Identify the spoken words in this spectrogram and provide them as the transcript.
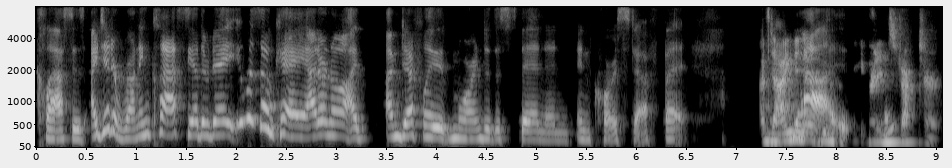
classes. I did a running class the other day. It was okay. I don't know. I I'm definitely more into the spin and, and core stuff, but I'm dying to yeah. know favorite instructor,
